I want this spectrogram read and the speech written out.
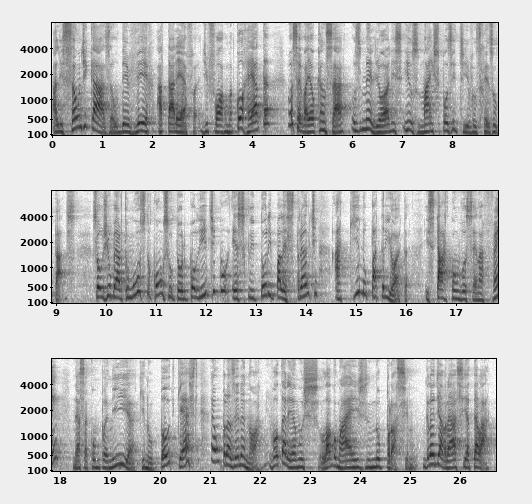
a lição de casa, o dever, a tarefa de forma correta, você vai alcançar os melhores e os mais positivos resultados. Sou Gilberto Musto, consultor político, escritor e palestrante aqui no Patriota. Estar com você na FEM nessa companhia aqui no podcast é um prazer enorme. Voltaremos logo mais no próximo. Grande abraço e até lá.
